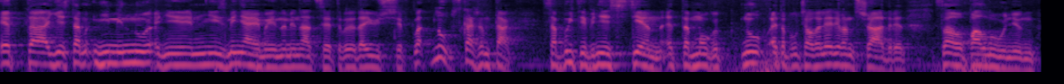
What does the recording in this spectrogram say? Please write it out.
Это есть там неимину- не- неизменяемые номинации, это выдающийся вклад. Ну, скажем так, события вне стен. Это могут, ну, это получал Валерий Иванович Шадрин, Слава Полунин,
